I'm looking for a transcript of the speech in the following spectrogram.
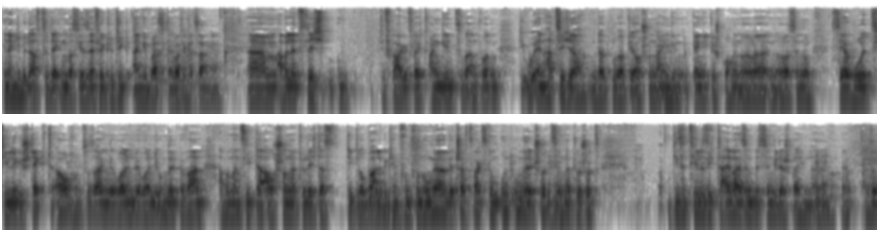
Energiebedarf zu decken, was hier sehr viel Kritik eingebracht hat. Wollte ich gerade sagen, ja. Ähm, aber letztlich, um die Frage vielleicht angehend zu beantworten, die UN hat sich ja, und darüber habt ihr auch schon mhm. eingängig gesprochen in eurer, in eurer Sendung, sehr hohe Ziele gesteckt, auch mhm. um zu sagen, wir wollen, wir wollen die Umwelt bewahren. Aber man sieht da auch schon natürlich, dass die globale Bekämpfung von Hunger, Wirtschaftswachstum und Umweltschutz mhm. und Naturschutz diese Ziele sich teilweise ein bisschen widersprechen leider mhm. noch. Ja. Also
